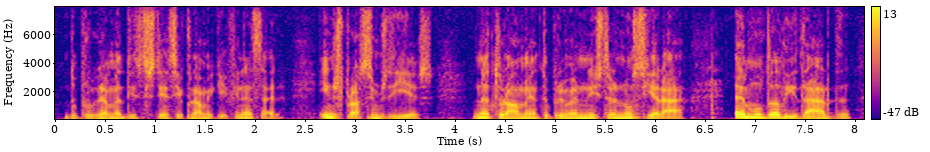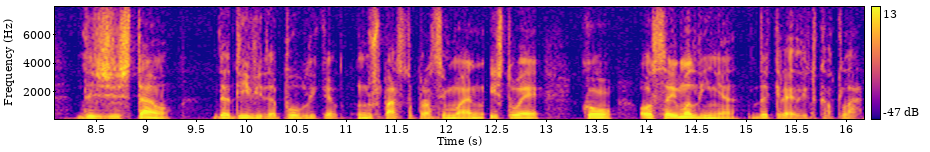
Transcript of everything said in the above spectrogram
do Programa de Assistência Económica e Financeira. E nos próximos dias, naturalmente, o Primeiro-Ministro anunciará a modalidade de gestão da dívida pública no espaço do próximo ano, isto é, com ou sem uma linha de crédito cautelar.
